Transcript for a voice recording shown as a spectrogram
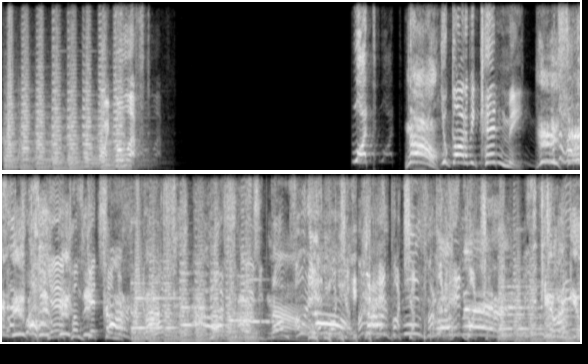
Alright, go left. What? No! You gotta be kidding me! Yeah, come get some, you freaking mush! Mush, you lazy bums! I'm gonna headbutt you! I'm gonna headbutt you! I'm gonna headbutt you! Are you even Killing you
